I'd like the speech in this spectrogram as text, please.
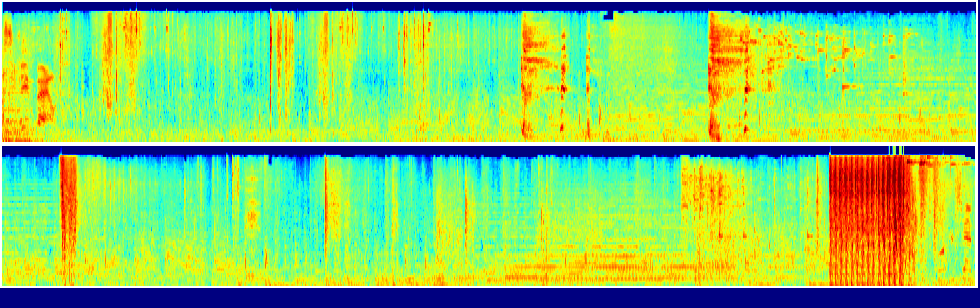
Gas is inbound. Fuckers have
